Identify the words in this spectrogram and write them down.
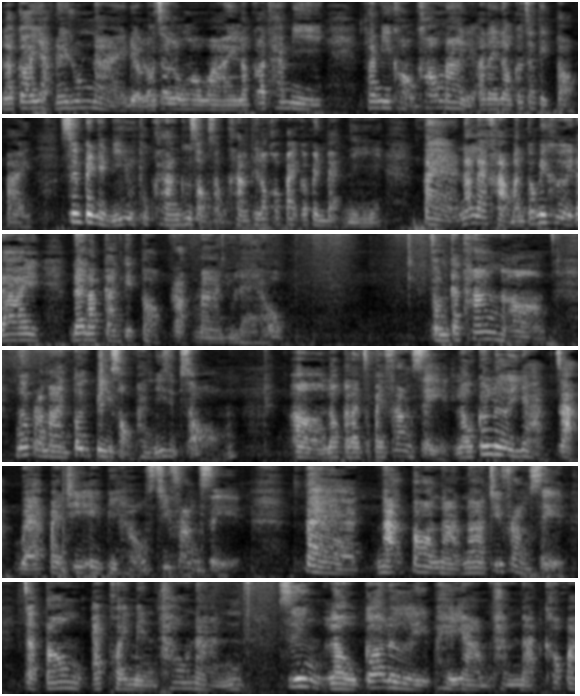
แล้วก็อยากได้รุ่นไหนเดี๋ยวเราจะลงเอาไว้ แล้วก็ถ้ามีถ้ามีของเข้ามาหรืออะไรเราก็จะติดต่อไป ซึ่งเป็นอย่างนี้อยู่ทุกครั้งคือสองสาครั้งที่เราเข้าไปก็เป็นแบบนี้ แต่นั่นแหละค่ะมันก็ไม่เคยได้ได้รับการติดต่อกลับมาอยู่แล้ว จนกระทั่งเมื่อประมาณต้นปี 2022เอ่อเรากำลังจะไปฝรั่งเศส เราก็เลยอยากจะแวะไปที่ AP House ที่ฝรั่งเศสแต่ณตอนนั้นนะที่ฝรั่งเศสจะต้อง appointment เท่านั้น ซึ่งเราก็เลยพยายามทำนัดเข้าไป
